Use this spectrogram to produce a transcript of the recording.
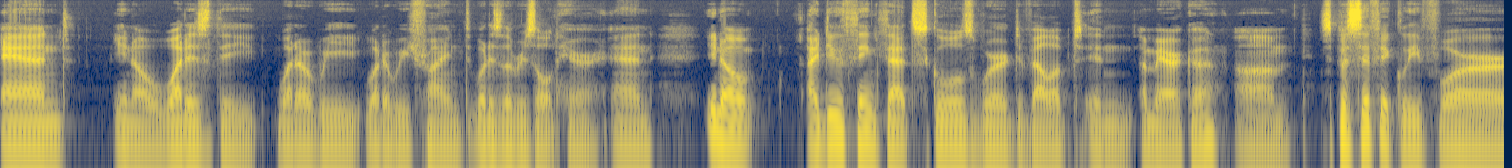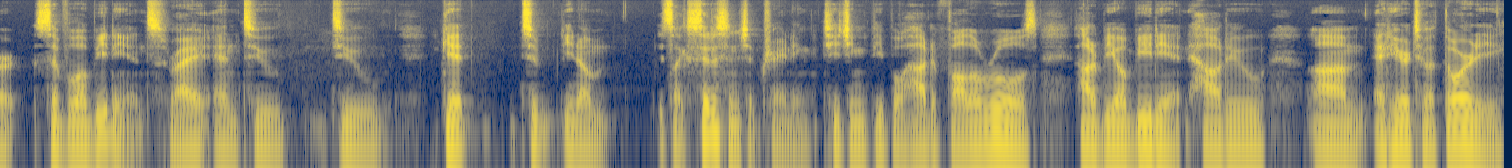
And you know, what is the what are we what are we trying to, what is the result here? And you know, I do think that schools were developed in America um, specifically for civil obedience, right? And to to get to you know it's like citizenship training, teaching people how to follow rules, how to be obedient, how to um, adhere to authority.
